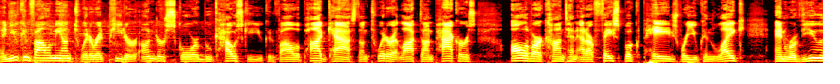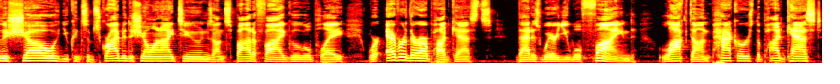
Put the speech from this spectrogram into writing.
and you can follow me on Twitter at Peter underscore Bukowski. You can follow the podcast on Twitter at Locked On Packers. All of our content at our Facebook page where you can like and review the show. You can subscribe to the show on iTunes, on Spotify, Google Play, wherever there are podcasts that is where you will find Locked On Packers, the podcast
